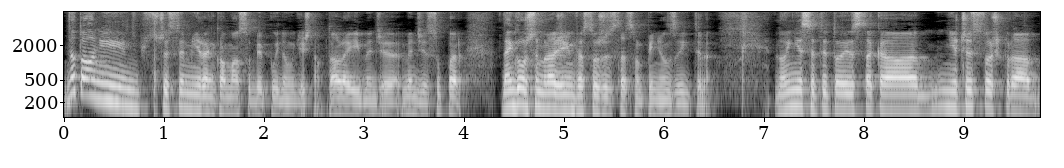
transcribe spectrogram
no to oni z czystymi rękoma sobie pójdą gdzieś tam dalej i będzie, będzie super. W najgorszym razie inwestorzy stracą pieniądze i tyle. No i niestety to jest taka nieczystość, która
